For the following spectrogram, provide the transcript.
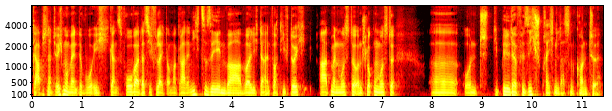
gab es natürlich Momente, wo ich ganz froh war, dass ich vielleicht auch mal gerade nicht zu sehen war, weil ich da einfach tief durchatmen musste und schlucken musste äh, und die Bilder für sich sprechen lassen konnte.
